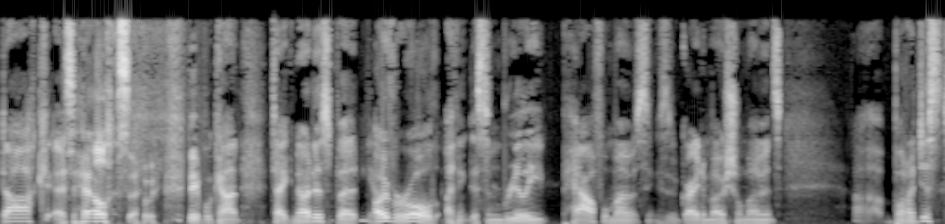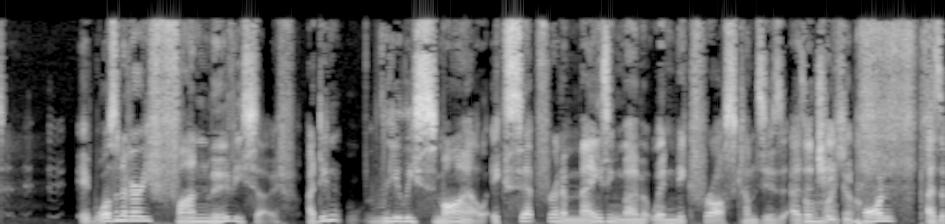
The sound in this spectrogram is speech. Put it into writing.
dark as hell so people can't take notice. But Yep. overall, I think there's some really powerful moments. I think there's some great emotional moments. Uh, but I just, it wasn't a very fun movie, Soph. I didn't really smile, except for an amazing moment where Nick Frost comes in as a Oh cheeky pawn, as a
